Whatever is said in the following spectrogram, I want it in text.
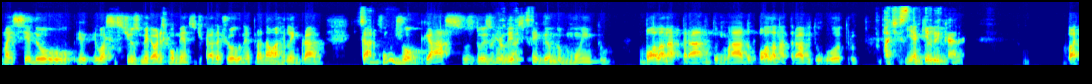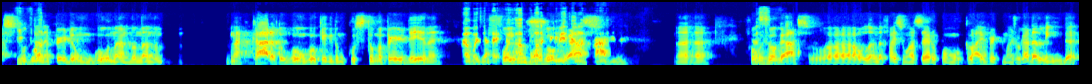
mais cedo eu, eu assisti os melhores momentos de cada jogo, né, para dar uma relembrada. Cara, foi um jogaço, os dois goleiros jogaço. pegando muito, bola na trave de um lado, bola na trave do outro. Batistuta, e aquele né, cara? Batistuta, né, perdeu um gol na, na, na cara do gol, um gol que ele não costuma perder, né? Não, mas a, foi a, a um bola jogaço. que ele meteu na trave, né? Aham. Uhum. Foi um jogaço. A Holanda faz 1 a 0 com o Kluivert, uma jogada linda,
